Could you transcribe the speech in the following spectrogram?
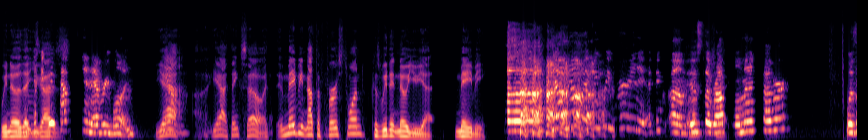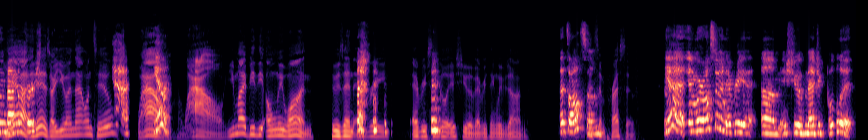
We know that you guys. think it happens in every one Yeah, Yeah. uh, yeah, I think so. Maybe not the first one because we didn't know you yet. Maybe. uh, no no i think we were in it i think um it was the Okay. rob Ullman cover wasn't that yeah, the first it is. Are you in that one too? Yeah. Wow. Yeah. Wow. You might be the only one who's in every every single issue of everything we've done. that's awesome That's impressive. Yeah, and we're also in every um, issue of Magic Bullet.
